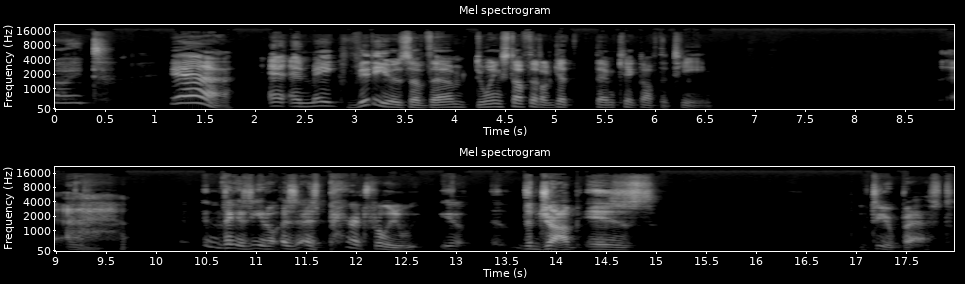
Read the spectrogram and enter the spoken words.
Right. Yeah. And, and make videos of them doing stuff that'll get them kicked off the team. And the thing is, you know, as as parents, really, you know, the job is do your best,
